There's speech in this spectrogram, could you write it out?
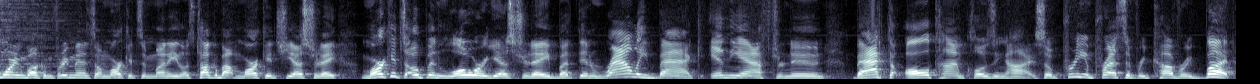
morning. Welcome. Three minutes on markets and money. Let's talk about markets yesterday. Markets opened lower yesterday, but then rallied back in the afternoon back to all time closing highs. So, pretty impressive recovery, but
